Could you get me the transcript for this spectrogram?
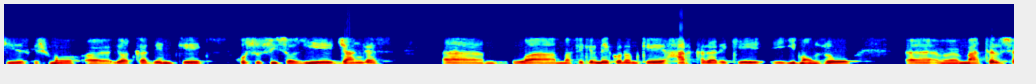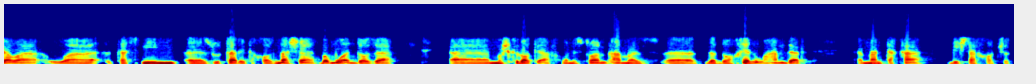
چیزی که شما یاد کردیم که خصوصی سازی جنگ است. و من فکر می‌کنم که هر قدری که این موضوع معطل شوه و تصمیم زودتر اتخاذ نشه به مو اندازه مشکلات افغانستان هم از در داخل و هم در منطقه بیشتر خواهد شد.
